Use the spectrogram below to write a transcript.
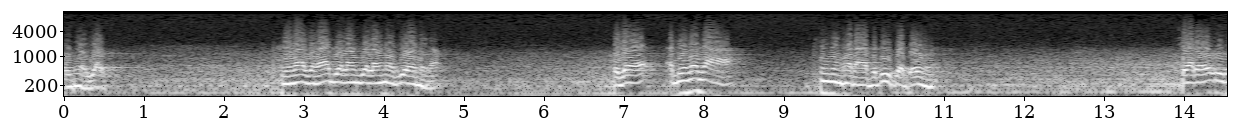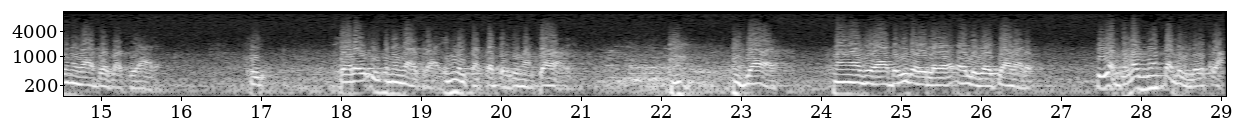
ဘုန်းကြီးရောက်ဒီကစကားကြလောင်ကြလောင်နဲ့ပြောနေတော့ဟိုကယ်အပြင်ဘက်ကခင်းကျင်ထားတာဘုသူ့အတွက်တုံးလားဆ ရာတော်ဥပနကအတွက်ပါဖျားတယ်ဟိဆရာတော်ဥပနကဆိုတာအင်္ဂလိပ်ကပတ်တယ်လို့မှကြားပါတယ်ကြားပါတယ်မှန်ပါဗျာတတိတော်လည်းအဲ့လိုပဲကြားပါတယ်သူကဘယ်လောက်များတတ်လို့လဲกว่า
